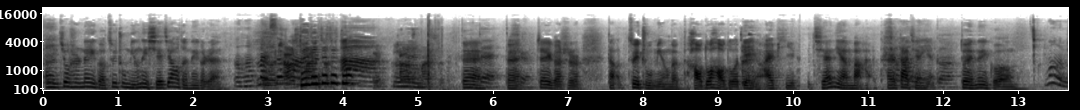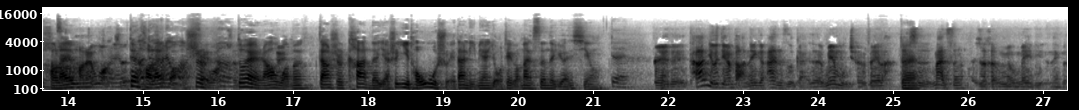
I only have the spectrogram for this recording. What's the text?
嗯，就是那个最著名那邪教的那个人，嗯哼，曼森啊，对对对对对啊，对 e 对这个是当最著名的，好多好多电影 IP。前年吧，还还是大前年，对那个忘了名，好莱坞好莱坞往事对啊好莱坞莱往往事嗯，对，然后我们当时看的也是一头雾水，但里面有这个曼森的原型。对，对对，他有点把那个案子改得面目全非了，但是曼森还是很有魅力的。那个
